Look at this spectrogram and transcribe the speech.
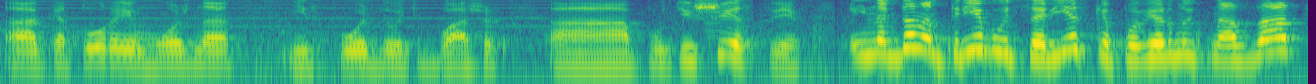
э, которые можно использовать в ваших путешествиях. Иногда нам требуется резко повернуть назад,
